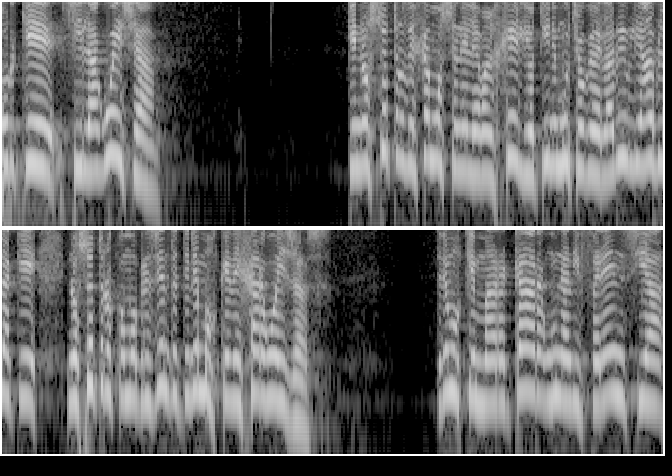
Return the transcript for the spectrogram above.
Porque si la huella que nosotros dejamos en el Evangelio tiene mucho que ver, la Biblia habla que nosotros como creyentes tenemos que dejar huellas, tenemos que marcar una diferencia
